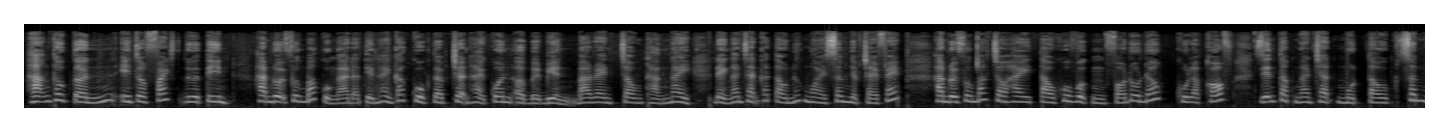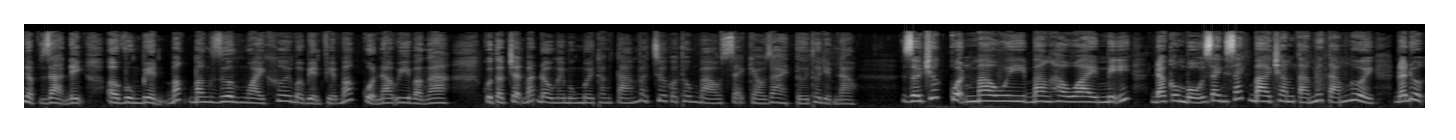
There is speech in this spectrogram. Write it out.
Hãng thông tấn Interfax đưa tin, hạm đội phương Bắc của Nga đã tiến hành các cuộc tập trận hải quân ở bờ biển Barents trong tháng này để ngăn chặn các tàu nước ngoài xâm nhập trái phép. Hạm đội phương Bắc cho hay tàu khu vực Phó Đô đốc Kulakov diễn tập ngăn chặn một tàu xâm nhập giả định ở vùng biển Bắc Băng Dương ngoài khơi bờ biển phía Bắc của Na Uy và Nga. Cuộc tập trận bắt đầu ngày 10 tháng 8 và chưa có thông báo sẽ kéo dài tới thời điểm nào giới chức quận Maui, bang Hawaii, Mỹ đã công bố danh sách 388 người đã được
